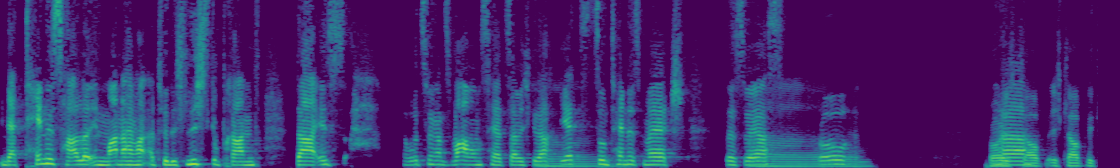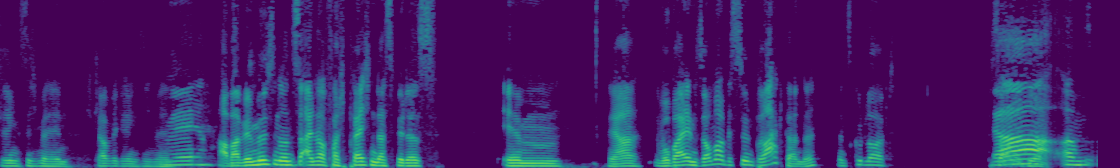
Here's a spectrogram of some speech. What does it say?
in der Tennishalle in Mannheim hat natürlich Licht gebrannt. Da ist, ach, da wurde es mir ganz warm ums Herz, habe ich gedacht, ah. jetzt so ein Tennismatch, das wär's. Ah, Bro. Bro, ja. ich glaube, ich glaub, wir kriegen es nicht mehr hin. Ich glaube, wir kriegen es nicht mehr hin. Nee. Aber wir müssen uns einfach versprechen, dass wir das im, ja, wobei im Sommer bist du in Prag dann, ne? Wenn es gut läuft. Bist ja, ähm,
